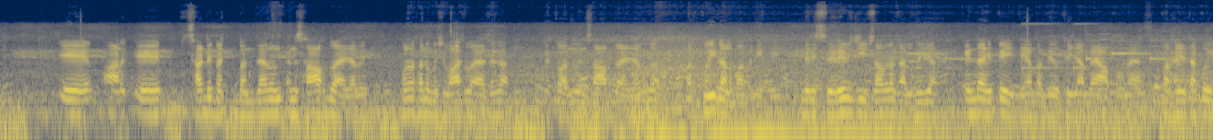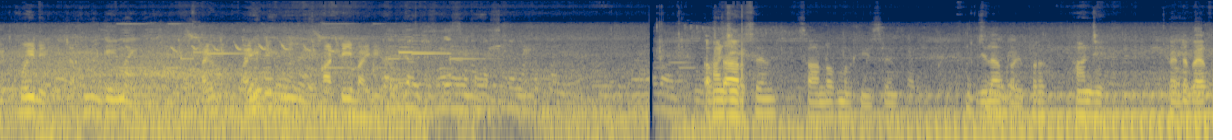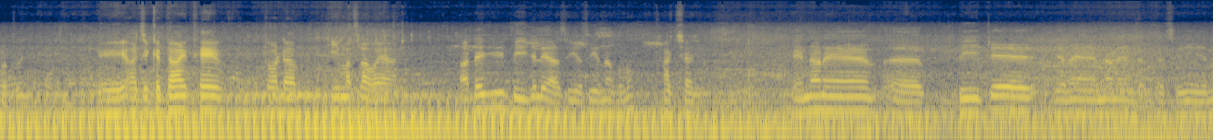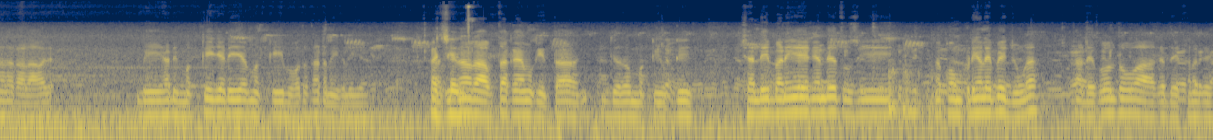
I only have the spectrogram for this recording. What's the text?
ਇਹ ਆਣ ਕੇ ਸਾਡੇ ਬੱਚ- ਬੰਦਿਆਂ ਨੂੰ ਇਨਸਾਫ ਦਵਾਇਆ ਜਾਵੇ ਉਹਨਾਂ ਨੇ ਸਾਨੂੰ ਵਿਸ਼ਵਾਸ ਦਵਾਇਆ ਸੀਗਾ ਕਿ ਤੁਹਾਨੂੰ ਇਨਸਾਫ ਦਵਾਇਆ ਜਾਊਗਾ ਪਰ ਕੋਈ ਗੱਲਬਾਤ ਨਹੀਂ ਹੋਈ। ਮੇਰੀ ਸਵੇਰੇ ਵੀ ਚੀਫ ਸਾਹਿਬ ਨਾਲ ਗੱਲ ਹੋਈ ਆ ਕਹਿੰਦਾ ਅਸੀਂ ਭੇਜਦੇ ਆ ਬੰਦੇ ਉੱਥੇ ਜਾਂ ਮੈਂ ਆਪ ਆਉਣਾ ਹੈ ਪਰ ਹਜੇ ਤੱਕ ਕੋਈ ਕੋਈ ਨਹੀਂ ਪਹੁੰਚਾ ਟੀਮ ਆਈ ਅਵਤਾਰ ਸਿੰਘ ਸਨ ਮਲਕੀਤ ਸਿੰਘ ਜ਼ਿਲ੍ਹਾ ਫਿਰੋਜ਼ਪੁਰ। ਹਾਂਜੀ। ਪਿੰਡ ਬੈਫਰਤ ਜੀ। ਤੇ ਅੱਜ ਕਿੱਦਾਂ ਇੱਥੇ ਤੁਹਾਡਾ ਕੀ ਮਸਲਾ ਹੋਇਆ? ਸਾਡੇ ਜੀ ਬੀਜ ਲਿਆ ਸੀ ਅਸੀਂ ਇਹਨਾਂ ਕੋਲੋਂ। ਅੱਛਾ ਜੀ। ਇਹਨਾਂ ਨੇ ਅਹ, ਬੀਜ 'ਚ ਜਿਵੇਂ ਇਹਨਾਂ ਨੇ ਦੱਸੀ ਇਹਨਾਂ ਦਾ ਰਲਾ ਵੀ ਸਾਡੀ ਮੱਕੀ ਜਿਹੜੀ ਆ ਮੱਕੀ ਬਹੁਤ ਘੱਟ ਨਿਕਲੀ ਆ। ਅਸੀਂ ਇਹਨਾਂ ਨਾਲ ਰਾਬਤਾ ਕਾਇਮ ਕੀਤਾ ਜਦੋਂ ਮੱਕੀ ਉੱਗੀ। ਛੱਲੀ ਬਣੀ ਇਹ ਕਹਿੰਦੇ ਤੁਸੀਂ ਮੈਂ ਕੰਪਨੀ ਵਾਲੇ ਭੇਜੂੰਗਾ ਤੁਹਾਡੇ ਕੋਲ ਤੋਂ ਉਹ ਆ ਕੇ ਦੇਖਣਗੇ।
